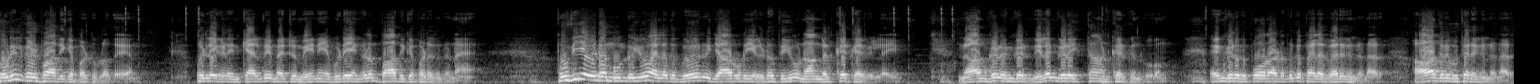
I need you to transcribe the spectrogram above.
தொழில்கள் பாதிக்கப்பட்டுள்ளது. பிள்ளைகளின் கல்வி மற்றும் ஏனைய விடயங்களும் பாதிக்கப்படுகின்றன. புதிய இடம் ஒன்றையோ அல்லது வேறு யாருடைய இடத்தையோ நாங்கள் கேட்கவில்லை. நாங்கள் எங்கள் நிலங்களைத்தான் கேட்கின்றோம். எங்களது போராட்டத்துக்கு பலர் வருகின்றனர் ஆதரவு தருகின்றனர்.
